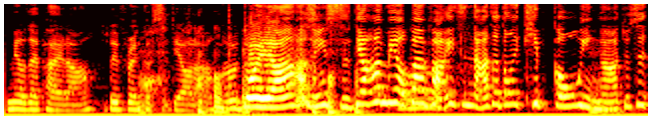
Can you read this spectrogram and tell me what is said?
没有再拍啦，所以 Frank 死掉了。对呀，他已经死掉，他没有办法一直拿这东西 keep going 啊。就是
